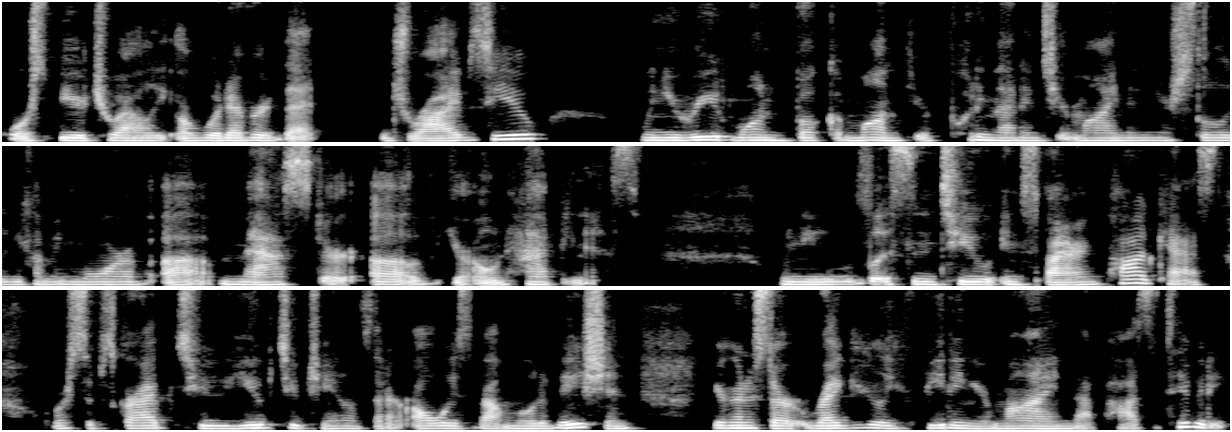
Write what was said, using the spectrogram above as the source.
or spirituality or whatever that drives you, when you read one book a month, you're putting that into your mind and you're slowly becoming more of a master of your own happiness when you listen to inspiring podcasts or subscribe to YouTube channels that are always about motivation, you're going to start regularly feeding your mind that positivity.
